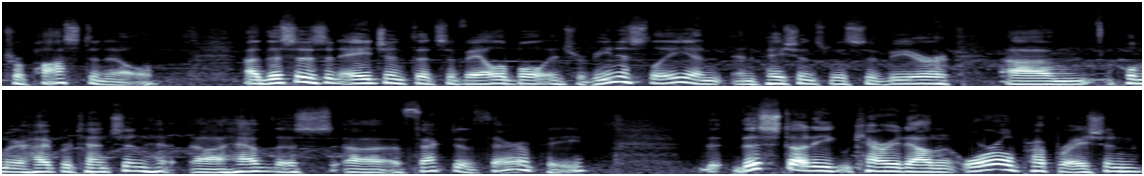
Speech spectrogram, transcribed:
treprostinil. Uh, this is an agent that's available intravenously, and, and patients with severe um, pulmonary hypertension uh, have this uh, effective therapy. Th this study carried out an oral preparation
